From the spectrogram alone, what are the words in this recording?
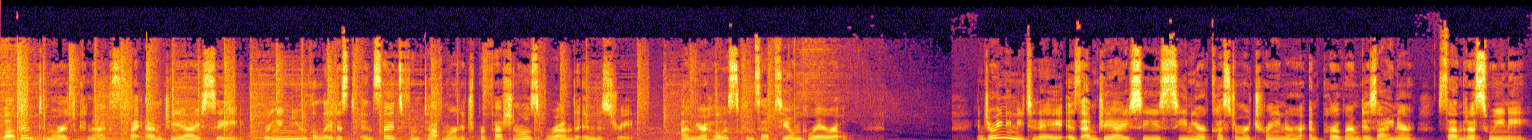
Welcome to Mortgage Connects by MGIC, bringing you the latest insights from top mortgage professionals around the industry. I'm your host, Concepcion Guerrero. And joining me today is MGIC's Senior Customer Trainer and Program Designer, Sandra Sweeney.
